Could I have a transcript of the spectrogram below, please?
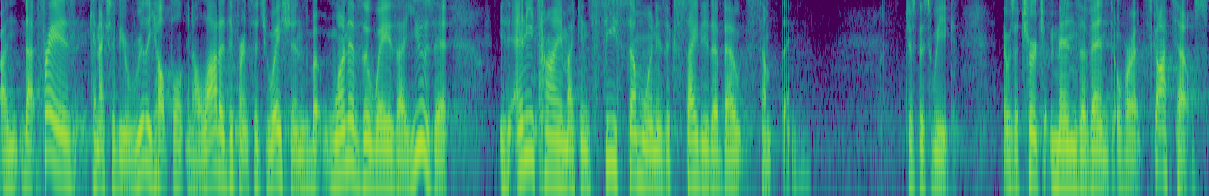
And that phrase can actually be really helpful in a lot of different situations, but one of the ways I use it is anytime I can see someone is excited about something. Just this week, there was a church men's event over at Scott's house.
